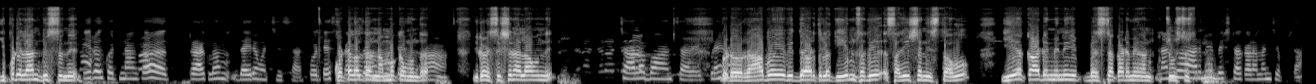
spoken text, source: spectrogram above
ఇప్పుడు ఎలా అనిపిస్తుంది? పోయి. ఈ రోజు కొట్టినాక ట్రాక్లో ధైర్యం వచ్చింది సార్. కొట్టగలుగుతాను నమ్మకం ఉందా? ఇక్కడ శిక్షణ ఎలా ఉంది? చాలా బాగుంది సార్. ఇప్పుడు రాబోయే విద్యార్థులకు ఏం సజెషన్ ఇస్తావు? ఏ అకాడమీని బెస్ట్ అకాడమీ చూస్తూ ఆర్మీ బెస్ట్ అకాడమీ అని చెప్తా.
